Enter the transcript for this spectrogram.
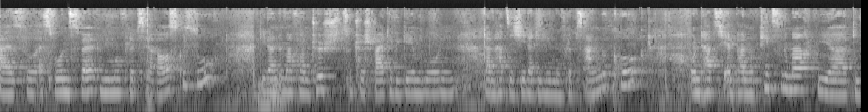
also es wurden zwölf Memo-Flips herausgesucht, die dann immer von Tisch zu Tisch weitergegeben wurden. Dann hat sich jeder die Memo-Flips angeguckt und hat sich ein paar Notizen gemacht, wie er die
